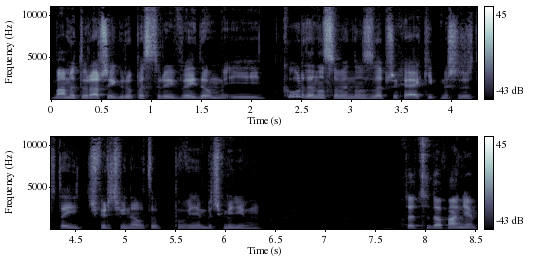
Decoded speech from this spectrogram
mamy tu raczej grupę, z której wyjdą i kurde, no są jedną z lepszych ekip. Myślę, że tutaj ćwierćfinał to powinien być minimum. Zdecydowanie.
